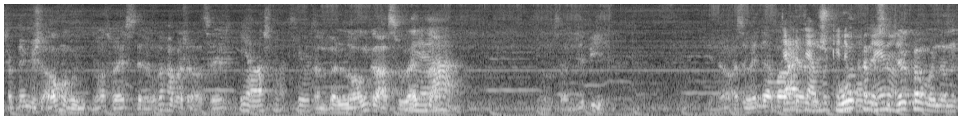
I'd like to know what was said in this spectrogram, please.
Ich habe nämlich auch einen Hund, ne? das weißt du, oder? Haben wir schon erzählt. Ja, schon erzählt. Ein Belongas Redner. Ja. Und sein Lippi. Genau, also wenn der mal Der ja keine Spur, kann ich zu dir kommen und dann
